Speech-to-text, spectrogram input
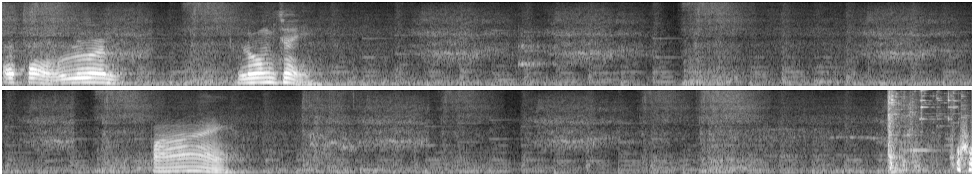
โอ้โหล่วงล่วงใจไปโอ้โห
